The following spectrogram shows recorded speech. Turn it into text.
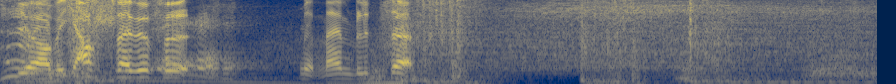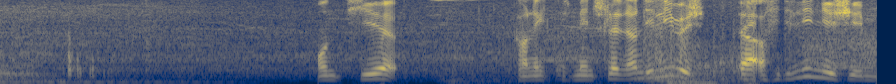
Hier habe ich auch zwei Würfel mit meinem Blitzer. Und hier kann ich das Menschlein an die, Liebe, äh, die Linie schieben.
